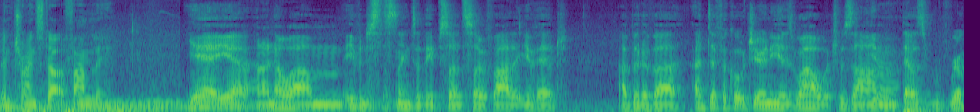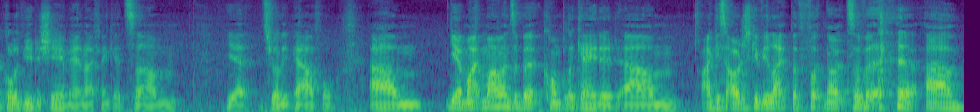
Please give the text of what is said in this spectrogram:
and try and start a family. Yeah yeah and I know um, even just listening to the episodes so far that you've had a bit of a, a difficult journey as well which was um, yeah. that was real cool of you to share man. I think it's um, yeah it's really powerful. Um, yeah my, my one's a bit complicated um, I guess I'll just give you like the footnotes of it. um,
